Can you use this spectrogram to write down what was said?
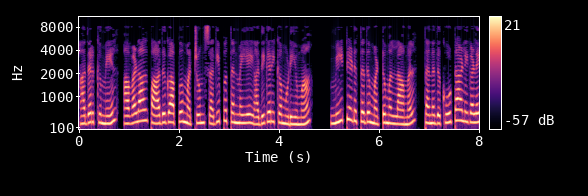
அதற்கு மேல் அவளால் பாதுகாப்பு மற்றும் சகிப்புத்தன்மையை அதிகரிக்க முடியுமா? மீட்டெடுத்தது மட்டுமல்லாமல் தனது கூட்டாளிகளை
